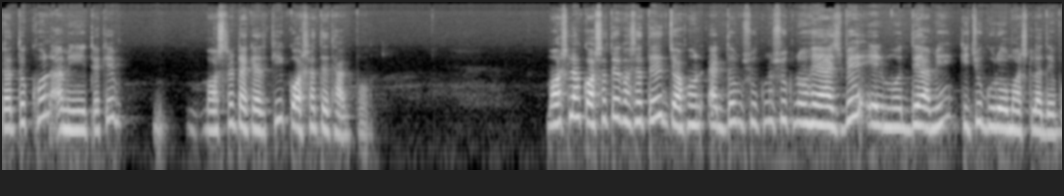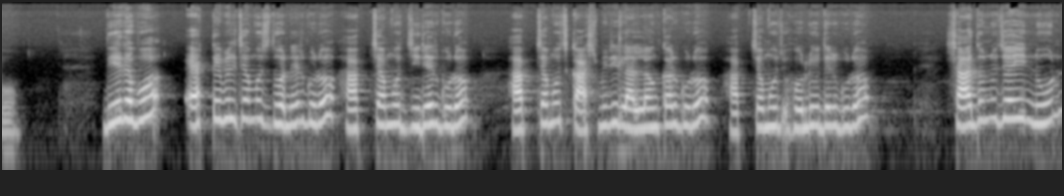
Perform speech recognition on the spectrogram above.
ততক্ষণ আমি এটাকে মশলাটাকে আর কি কষাতে থাকব। মশলা কষাতে কষাতে যখন একদম শুকনো শুকনো হয়ে আসবে, এর মধ্যে আমি কিছু গুঁড়ো মশলা দেব। দিয়ে দেবো এক টেবিল চামচ ধনের গুঁড়ো, হাফ চামচ জিরের গুঁড়ো, হাফ চামচ কাশ্মীরি লাল লঙ্কার গুঁড়ো, হাফ চামচ হলুদের গুঁড়ো। স্বাদ অনুযায়ী নুন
